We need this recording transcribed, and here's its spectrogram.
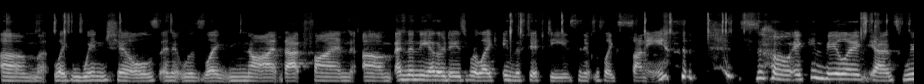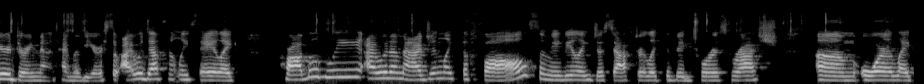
um, like wind chills and it was like not that fun. Um, and then the other days were like in the 50s and it was like sunny. so it can be like, yeah, it's weird during that time of year. So I would definitely say like probably I would imagine like the fall. So maybe like just after like the big tourist rush. Um, or like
